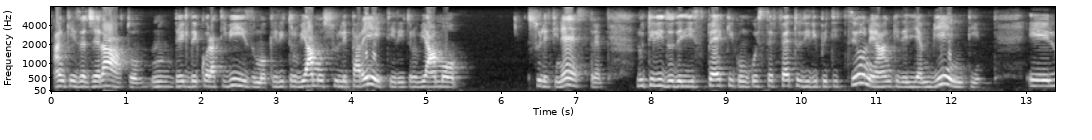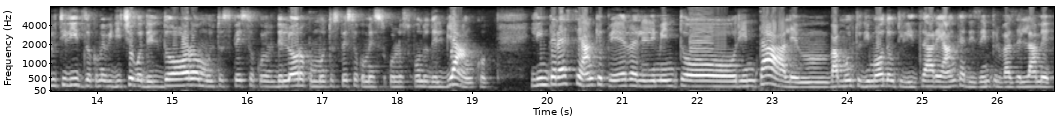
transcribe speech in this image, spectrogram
anche esagerato mm, del decorativismo che ritroviamo sulle pareti, ritroviamo sulle finestre, l'utilizzo degli specchi con questo effetto di ripetizione anche degli ambienti e l'utilizzo, come vi dicevo, del d'oro molto spesso dell'oro con molto spesso come con lo sfondo del bianco. L'interesse anche per l'elemento orientale, mm, va molto di moda utilizzare anche ad esempio il vasellame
